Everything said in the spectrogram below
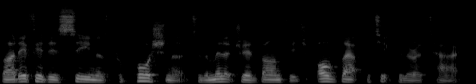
But if it is seen as proportionate to the military advantage of that particular attack,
